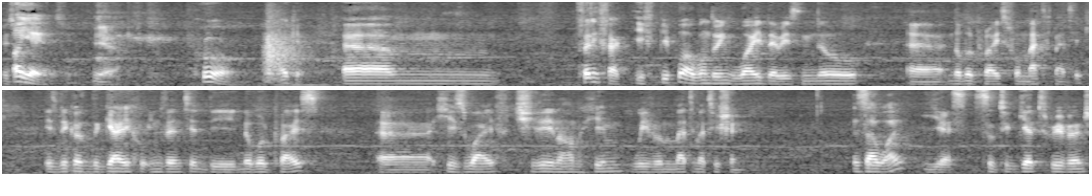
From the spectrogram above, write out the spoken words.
It's Oh yeah. Yeah. Cool. Okay. Um, funny fact: If people are wondering why there is no uh, Nobel Prize for mathematics, it's because the guy who invented the Nobel Prize, uh, his wife cheated on him with a mathematician. is that why? Yes. So to get revenge,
